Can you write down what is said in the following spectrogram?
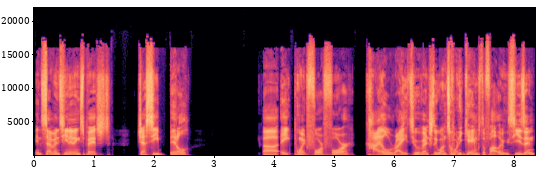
in 17 innings pitched. Jesse Biddle, uh, 8.44. Kyle Wright, who eventually won 20 games the following season.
